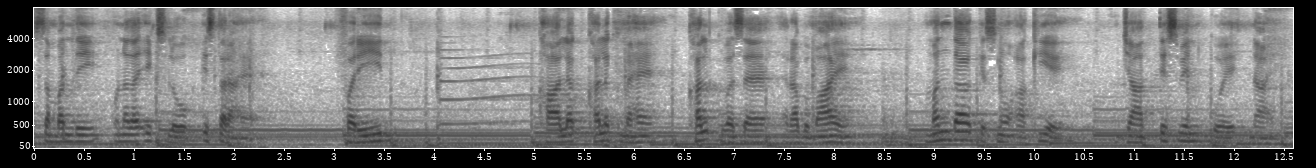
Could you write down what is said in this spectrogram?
ਸੰਬੰਧੀ ਉਹਨਾਂ ਦਾ ਇੱਕ ਸ਼ਲੋਕ ਇਸ ਤਰ੍ਹਾਂ ਹੈ। ਫਰੀਦ, ਖਾਲਕ ਖਲਕ ਮਹਿ, ਖਲਕ ਵਸੈ ਰਬ ਮਾਏ, ਮੰਦਾ ਕਿਸਨੋ ਆਖੀਏ ਜਾਂ ਤਿਸਵਿਨ ਕੋਏ ਨਾਹੀ।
